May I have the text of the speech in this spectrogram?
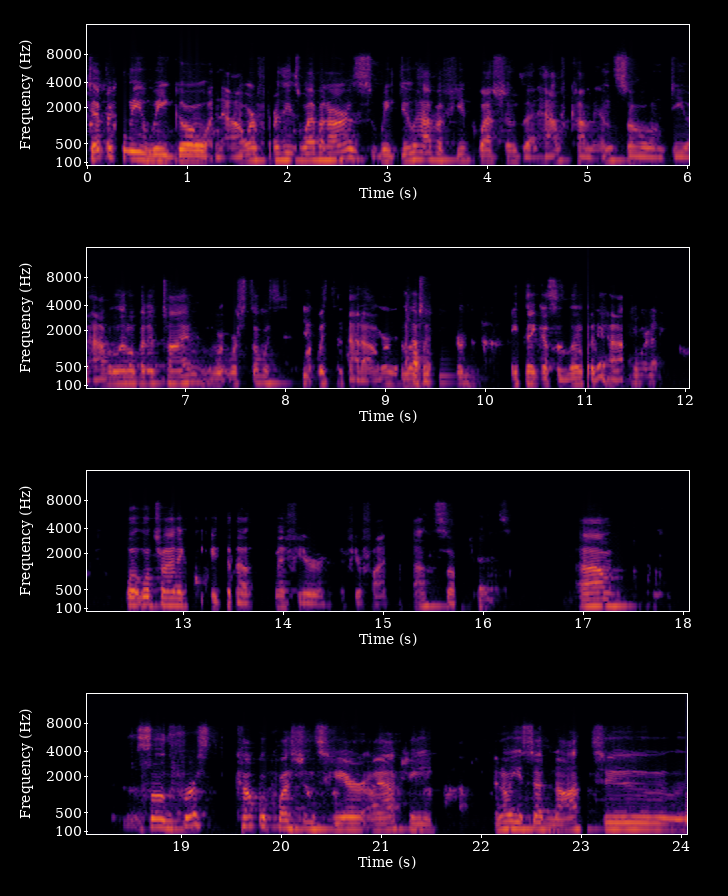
typically we go an hour for these webinars. We do have a few questions that have come in. So do you have a little bit of time? We're, we're still with, within that hour. It may take us a little bit past. We'll, we'll try to keep you to that if you're if you're fine with that. So, um, so the first couple questions here, I actually, I know you said not to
